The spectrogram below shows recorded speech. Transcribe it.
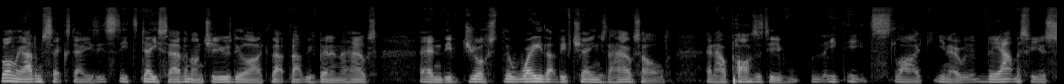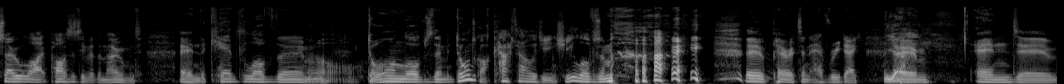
We've only had them six days. It's it's day seven on Tuesday, like that that they've been in the house, and they've just the way that they've changed the household and how positive it, it's like. You know, the atmosphere is so like positive at the moment, and the kids love them. Dawn loves them. Dawn's got a cat allergy, and she loves them. uh, Piriton every day. Yeah. Um, and uh,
